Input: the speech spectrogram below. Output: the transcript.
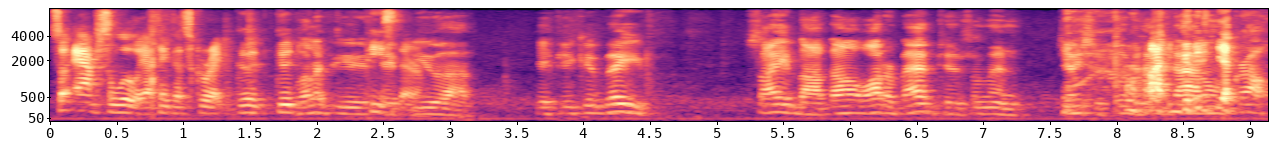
So absolutely, I think that's great. Good, good Well, if you, piece if there. you, uh, if you could be saved by water baptism and Jesus have died on the yeah. cross.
